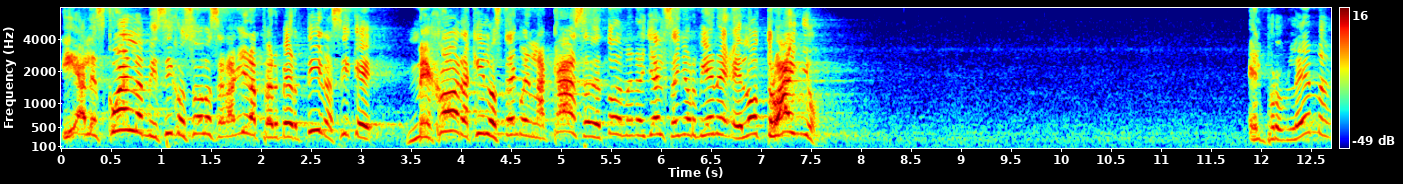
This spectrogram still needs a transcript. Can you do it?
Y a la escuela mis hijos solo se van a ir a pervertir, así que mejor aquí los tengo en la casa, de todas maneras ya el Señor viene el otro año. El problema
